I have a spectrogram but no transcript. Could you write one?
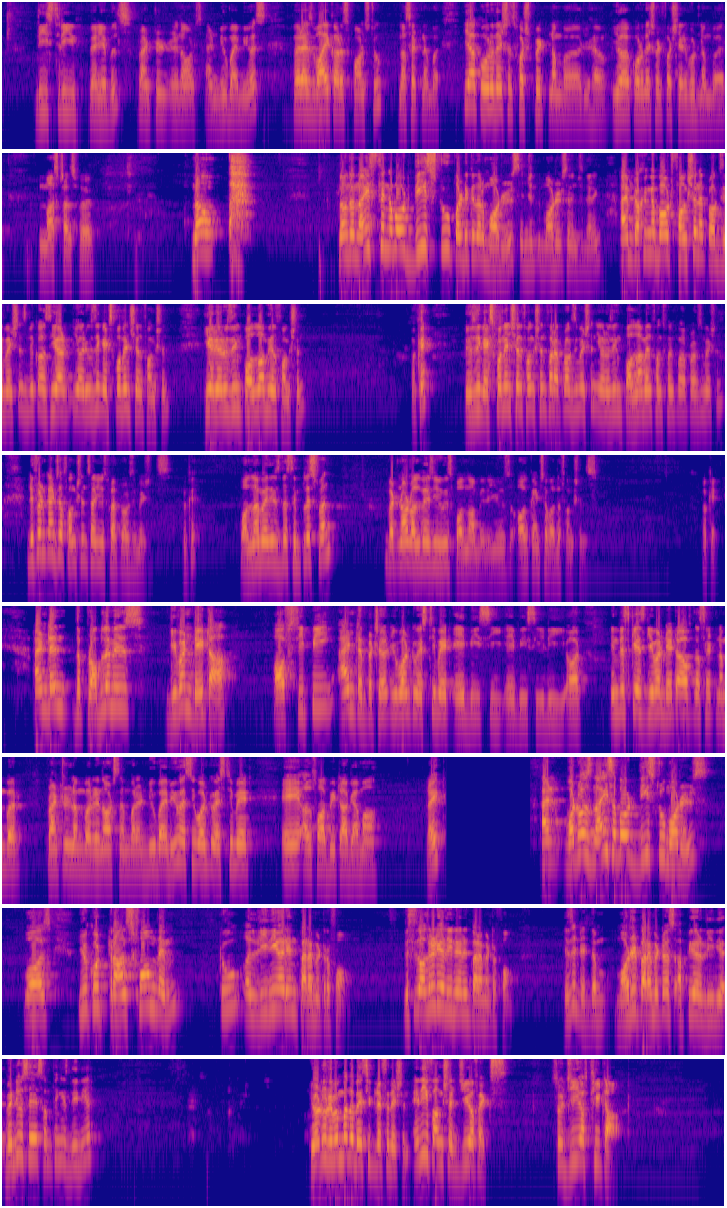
these three variables Prandtl, Reynolds and mu by mu s whereas y corresponds to Nusselt number. You have correlations for Schmidt number, you have you have correlation for Sherwood number, mass transfer. Now, now the nice thing about these two particular models, models in engineering, I am talking about function approximations because here you are using exponential function, here you are using polynomial function, okay. Using exponential function for approximation, you are using polynomial function for approximation. Different kinds of functions are used for approximations, okay. Polynomial is the simplest one, but not always you use polynomial, you use all kinds of other functions, okay. And then the problem is given data of Cp and temperature you want to estimate A, B, C, A, B, C, D or in this case given data of Nusselt number, Prandtl number, Reynolds number and mu by mu s you want to estimate A, alpha, beta, gamma, right. And what was nice about these two models was you could transform them to a linear in parameter form. This is already a linear in parameter form, isn't it? The model parameters appear linear. When you say something is linear, you have to remember the basic definition. Any function g of x, so g of theta,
